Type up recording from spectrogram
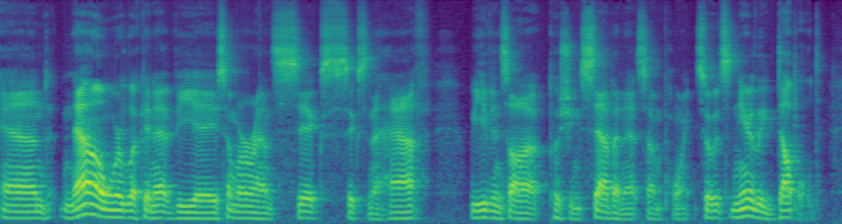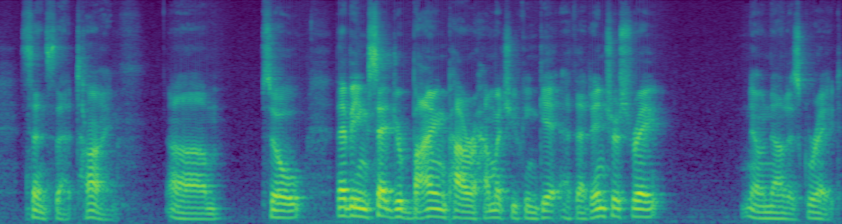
And now we're looking at VA somewhere around six, six and a half. We even saw it pushing seven at some point. So it's nearly doubled since that time. Um, so that being said, your buying power, how much you can get at that interest rate, no, not as great.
